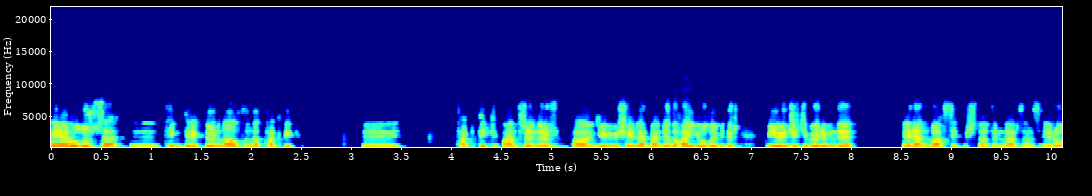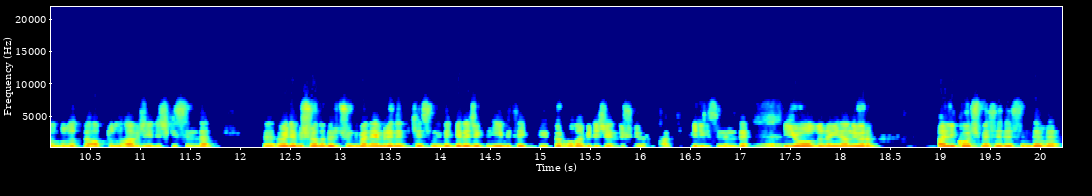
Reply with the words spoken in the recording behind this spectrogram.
eğer olursa e, teknik direktörün altında taktik e, taktik antrenör falan gibi bir şeyler bence daha iyi olabilir. Bir önceki bölümde Eren bahsetmişti hatırlarsanız Erol Bulut ve Abdullah Avcı ilişkisinden. Ee, Öyle bir şey olabilir çünkü ben Emre'nin kesinlikle gelecekte iyi bir teknik direktör olabileceğini düşünüyorum. Taktik bilgisinin de iyi olduğuna inanıyorum. Ali Koç meselesinde de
